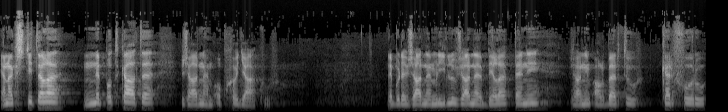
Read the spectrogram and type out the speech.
Jana Křtitele nepotkáte v žádném obchodáku. Nebude v žádném Lidlu, v žádné Bile, Penny, v žádném Albertu, Carrefouru,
